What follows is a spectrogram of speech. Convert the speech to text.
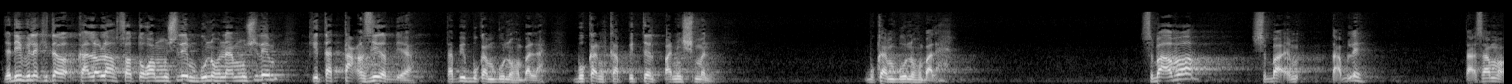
Jadi bila kita, kalaulah suatu orang Muslim bunuh non-Muslim, kita takzir dia. Tapi bukan bunuh balas. Bukan capital punishment bukan bunuh balas sebab apa? sebab tak boleh tak sama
